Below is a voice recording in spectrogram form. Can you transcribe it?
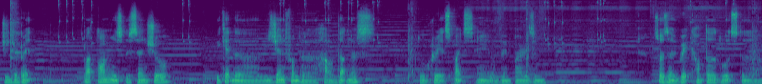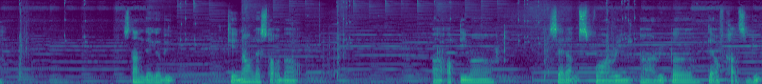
gingerbread. Platon is essential. We get the regen from the Heart of Darkness to create spikes and vampirism. So it's a great counter towards the stun dagger build. Okay, now let's talk about uh, optimal setups for range, uh, Reaper deck of cards build.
